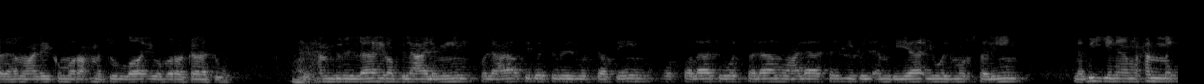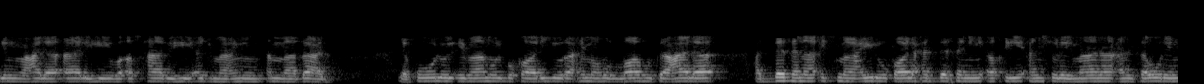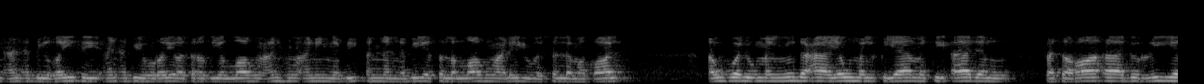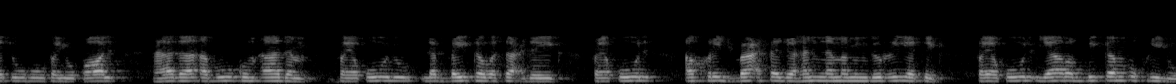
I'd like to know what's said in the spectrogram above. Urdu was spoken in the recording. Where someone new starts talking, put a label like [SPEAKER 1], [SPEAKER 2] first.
[SPEAKER 1] السلام عليكم ورحمة الله وبركاته. الحمد لله رب العالمين والعاقبة للمتقين والصلاة والسلام على سيد الأنبياء والمرسلين نبينا محمد وعلى آله وأصحابه أجمعين. أما بعد يقول الإمام البخاري رحمه الله تعالى حدثنا إسماعيل قال حدثني أخي عن سليمان عن ثور عن أبي الغيث عن أبي هريرة رضي الله عنه عن النبي أن النبي صلى الله عليه وسلم قال أول من يدعى يوم القيامة آدم فتراءى ذريته فيقال، هذا أبوكم آدم. فيقول، لبيك وسعديك. فيقول، أخرج بعث جهنم من ذريتك. فيقول، يا رب كم أخرج؟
